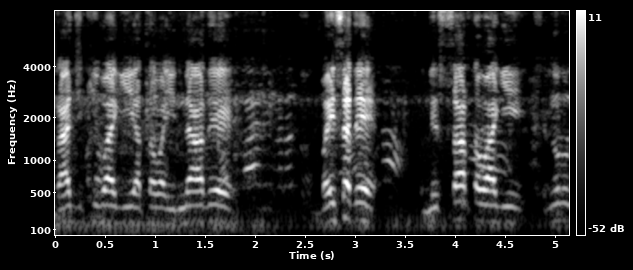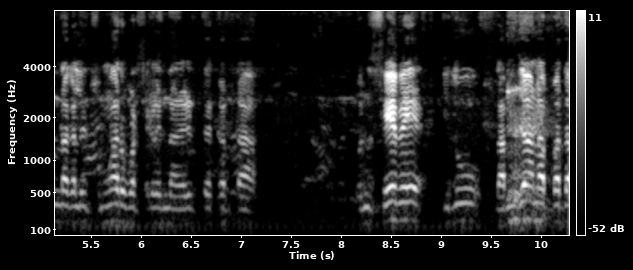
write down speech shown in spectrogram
ರಾಜಕೀಯವಾಗಿ ಅಥವಾ ಇನ್ಯಾವುದೇ ಬಯಸದೆ ನಿಸ್ವಾರ್ಥವಾಗಿ ನಗರದಲ್ಲಿ ಸುಮಾರು ವರ್ಷಗಳಿಂದ ನಡೀತಕ್ಕಂಥ ಒಂದು ಸೇವೆ. ಇದು ರಂಜಾನ್ ಹಬ್ಬದ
